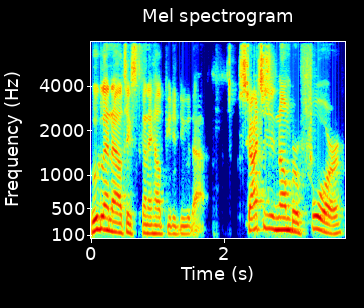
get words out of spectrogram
Google Analytics is going to help you to do that. Strategy number four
